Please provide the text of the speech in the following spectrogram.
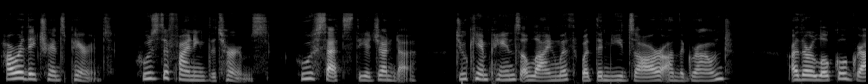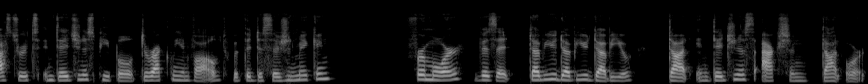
How are they transparent? Who's defining the terms? Who sets the agenda? Do campaigns align with what the needs are on the ground? Are there local grassroots indigenous people directly involved with the decision making? For more, visit www.indigenousaction.org.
